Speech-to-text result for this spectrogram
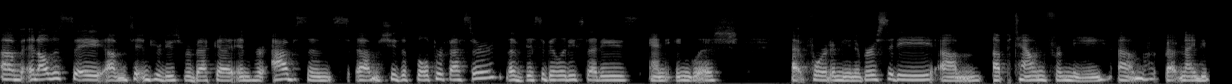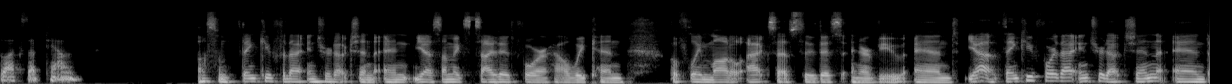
Um, and I'll just say um, to introduce Rebecca in her absence, um, she's a full professor of disability studies and English at Fordham University, um, uptown from me, um, about 90 blocks uptown. Awesome. Thank you for that introduction. And yes, I'm excited for how we can hopefully model access through this interview. And yeah, thank you for that introduction. And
